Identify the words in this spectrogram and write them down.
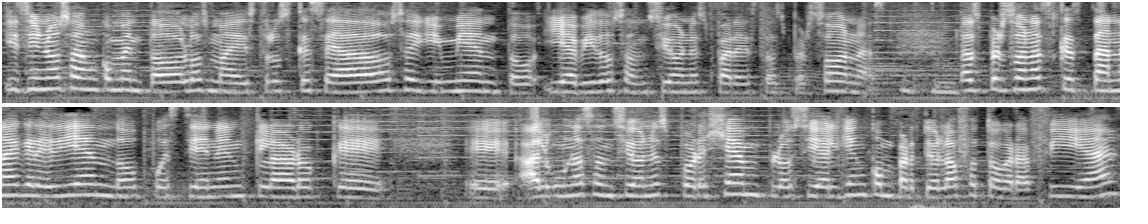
Y sí nos han comentado los maestros que se ha dado seguimiento y ha habido sanciones para estas personas. Uh -huh. Las personas que están agrediendo pues tienen claro que eh, algunas sanciones, por ejemplo, si alguien compartió la fotografía,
